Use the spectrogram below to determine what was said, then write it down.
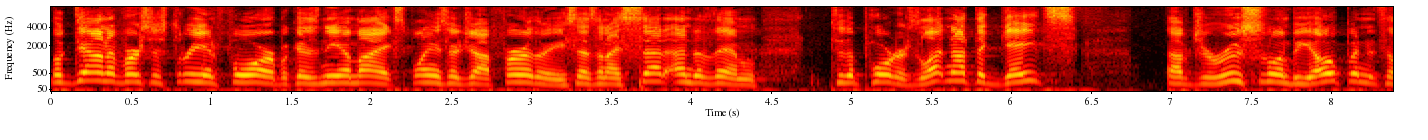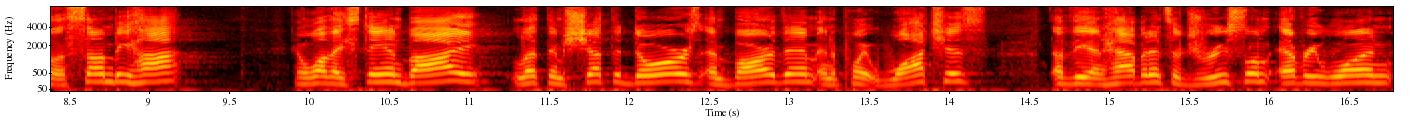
Look down at verses 3 and 4 because Nehemiah explains their job further. He says, And I said unto them, to the porters, Let not the gates of Jerusalem be opened until the sun be hot. And while they stand by, let them shut the doors and bar them and appoint watches of the inhabitants of Jerusalem, every one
